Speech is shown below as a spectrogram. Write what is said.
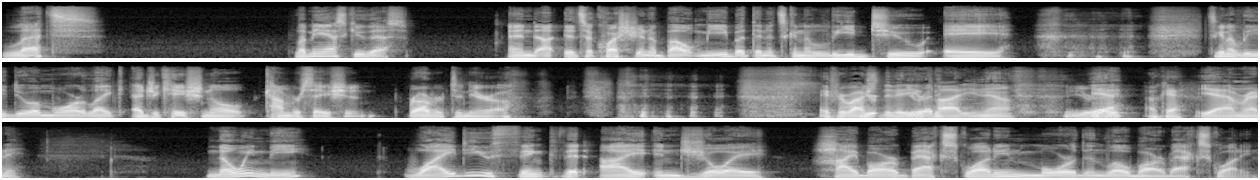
Let's let me ask you this. And uh, it's a question about me, but then it's going to lead to a it's going to lead to a more like educational conversation. Robert De Niro. if you're watching you're, the video pod, you know. You ready? Yeah. Okay. Yeah, I'm ready. Knowing me, why do you think that I enjoy high bar back squatting more than low bar back squatting?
